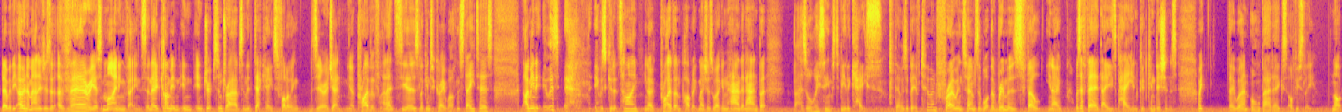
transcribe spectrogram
They were the owner managers of, of various mining veins, and they'd come in, in in drips and drabs in the decades following Zero Gen. You know, private financiers looking to create wealth and status. I mean, it, it was it was good at the time. You know, private and public measures working hand in hand, but but as always seems to be the case, there was a bit of to and fro in terms of what the Rimmers felt, you know, was a fair day's pay and good conditions. I mean, they weren't all bad eggs, obviously. Not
